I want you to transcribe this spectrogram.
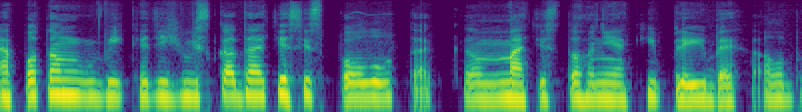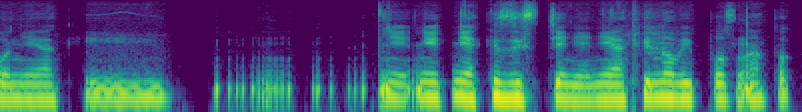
A potom vy, keď ich vyskladáte si spolu, tak máte z toho nejaký príbeh alebo nejaký nie, nie, nejaké zistenie, nejaký nový poznatok.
